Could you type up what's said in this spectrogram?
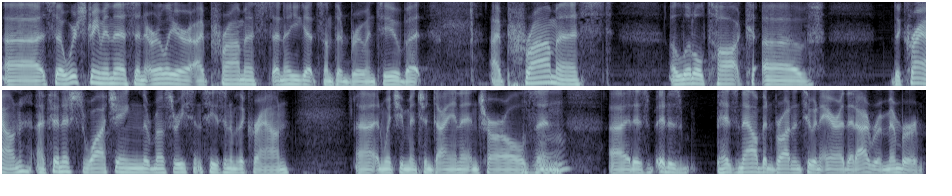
Uh, so we're streaming this, and earlier I promised. I know you got something brewing too, but I promised a little talk of The Crown. I finished watching the most recent season of The Crown, uh, in which you mentioned Diana and Charles, and uh, it is it is has now been brought into an era that I remember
